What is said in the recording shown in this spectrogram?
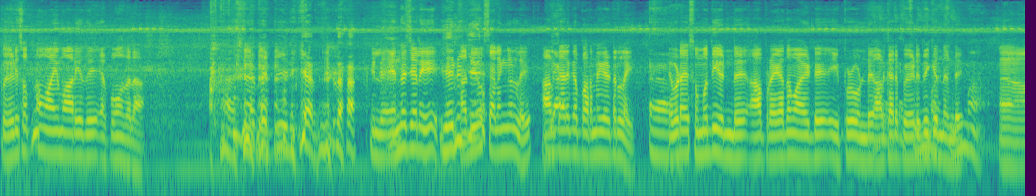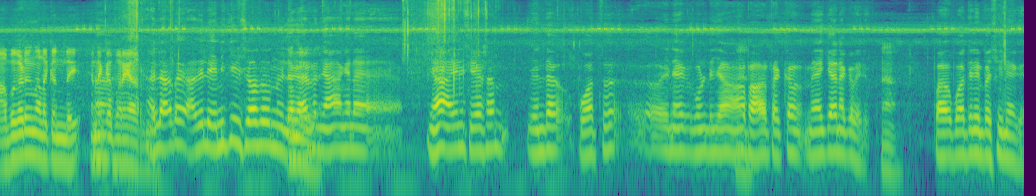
പേടി സ്വപ്നമായി മാറിയത് എപ്പോൾ മുതലാ? അതിനെപ്പറ്റി എനിക്ക് അറിഞ്ഞൂടാ. ഇല്ല എന്നുവെച്ചാൽ അധികം സ്ഥലങ്ങളിൽ ആൾക്കാരൊക്കെ പറഞ്ഞു കേട്ടല്ലേ. ഇവിടെ സുമതി ഉണ്ട് ആ പ്രേതമായിട്ട് ഇപ്പോഴും ഉണ്ട് ആൾക്കാരെ പേടിപ്പിക്കുന്നുണ്ട്. അപകടം നടക്കുന്നുണ്ട് എന്നൊക്കെ പറയാറുണ്ട്. അല്ലാതെ അതിൽ എനിക്ക് വിശ്വാസമൊന്നുമില്ല. കാരണം ഞാൻ അങ്ങനെ ഞാൻ അതിന് ശേഷം എന്റെ പോത്ത് കൊണ്ട് ഞാൻ ആ ഭാഗത്തൊക്കെ മേയ്ക്കാനൊക്കെ വരും. പോത്തിനെയും പശുവിനെയൊക്കെ.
